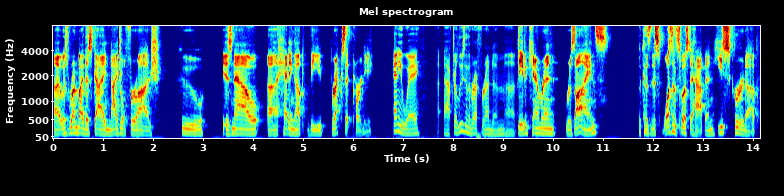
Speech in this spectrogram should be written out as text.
Uh, it was run by this guy, Nigel Farage, who is now uh, heading up the Brexit party. Anyway, after losing the referendum, uh, David Cameron resigns because this wasn't supposed to happen. He screwed up,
